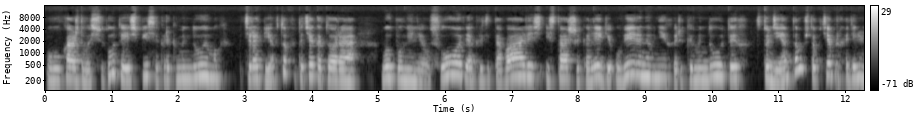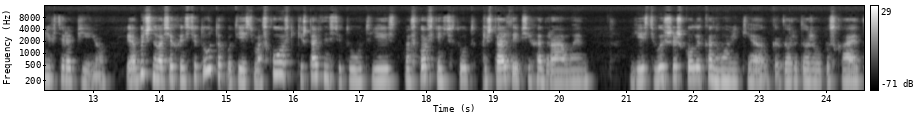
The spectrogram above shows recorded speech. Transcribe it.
у каждого института есть список рекомендуемых терапевтов. Это те, которые выполнили условия, аккредитовались, и старшие коллеги уверены в них и рекомендуют их студентам, чтобы те проходили у них терапию. И обычно во всех институтах, вот есть Московский гештальтный институт, есть Московский институт гештальта и психодрамы, есть Высшая школа экономики, которая тоже выпускает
